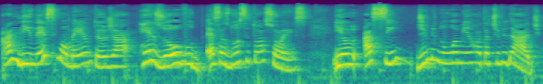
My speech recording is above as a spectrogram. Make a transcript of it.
ali nesse momento eu já resolvo essas duas situações e eu assim diminuo a minha rotatividade.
